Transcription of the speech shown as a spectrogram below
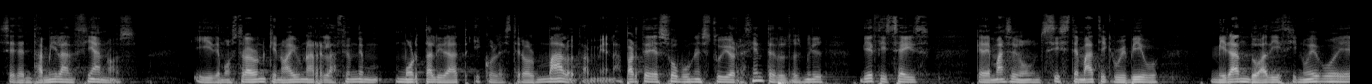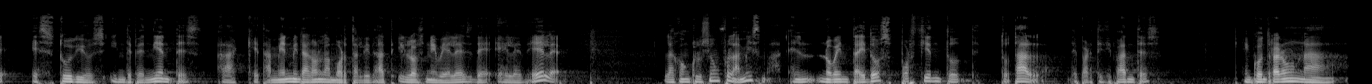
70.000 ancianos y demostraron que no hay una relación de mortalidad y colesterol malo también. Aparte de eso, hubo un estudio reciente del 2016 que además es un systematic review mirando a 19 estudios independientes a la que también miraron la mortalidad y los niveles de LDL. La conclusión fue la misma. El 92% de total de participantes encontraron una,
